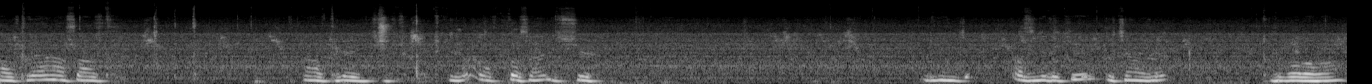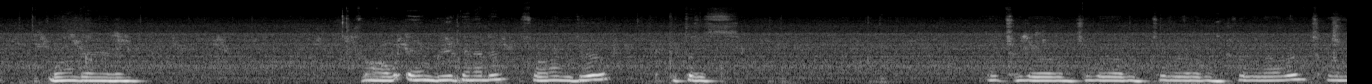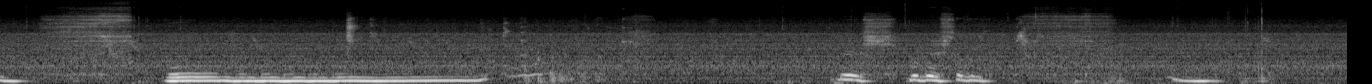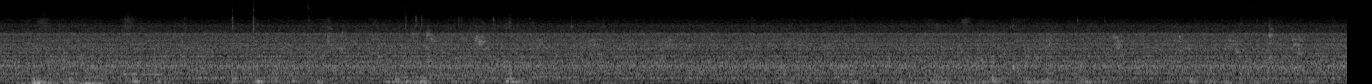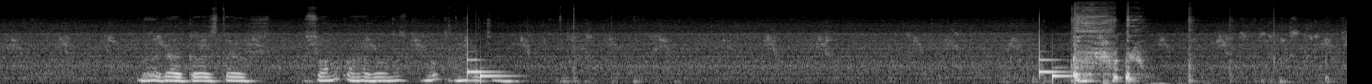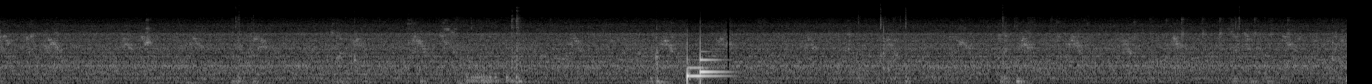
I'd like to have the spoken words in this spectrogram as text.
Altı en az altı. Altıya. Çünkü altta sana düşüyor. Birinci, az önceki geçemedi. Turbo alalım. Bunu deneyelim. Sonra bu en büyük denelim. Sonra video bitiririz. Çeviriyorum, çeviriyorum, çeviriyorum, çeviriyorum. Bum, bum, bum, bum, 5. Bu 5'te değil. Böyle arkadaşlar son arabamız bu.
